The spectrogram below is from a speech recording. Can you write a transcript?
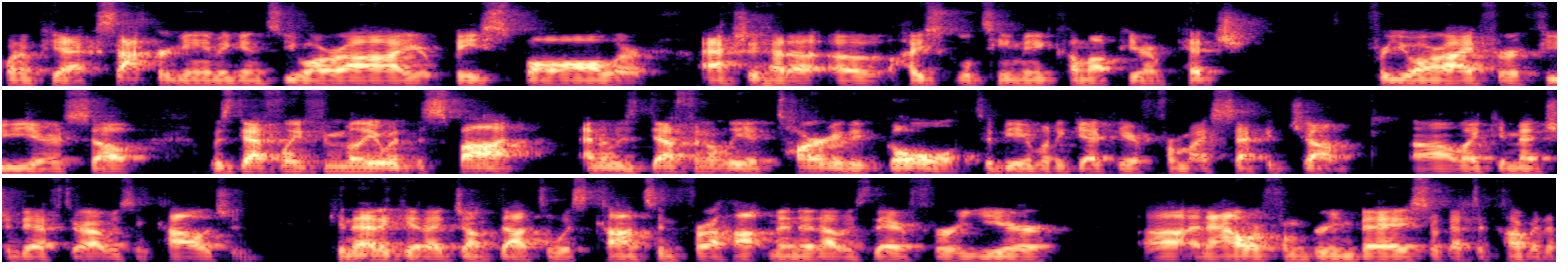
Quinnipiac soccer game against URI or baseball, or I actually had a, a high school teammate come up here and pitch for URI for a few years. So was definitely familiar with the spot and it was definitely a targeted goal to be able to get here for my second jump. Uh, like you mentioned, after I was in college in Connecticut, I jumped out to Wisconsin for a hot minute. I was there for a year, uh, an hour from Green Bay, so got to cover the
